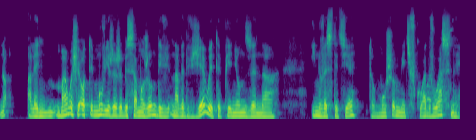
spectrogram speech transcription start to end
No, ale mało się o tym mówi, że żeby samorządy nawet wzięły te pieniądze na inwestycje, to muszą mieć wkład własny.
